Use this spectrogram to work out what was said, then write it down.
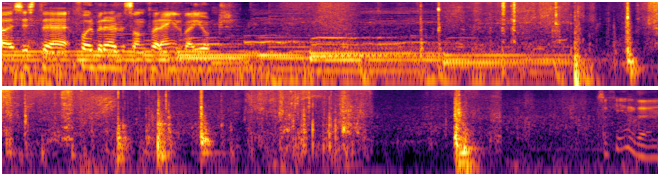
Da er de siste forberedelsene for Engelberg gjort. Så fin du er.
